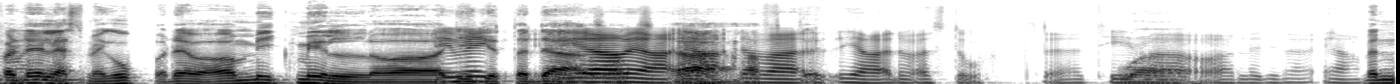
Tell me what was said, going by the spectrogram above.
For det leste meg opp på, det var Meek Mill og de gutta der. Ja, ja, ja, det var, ja, det var stort. eh, Wow. og alle de der. Ja. Men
